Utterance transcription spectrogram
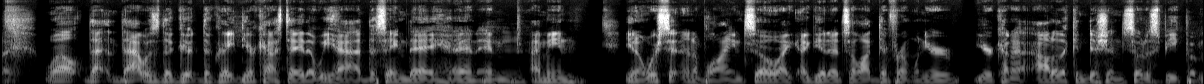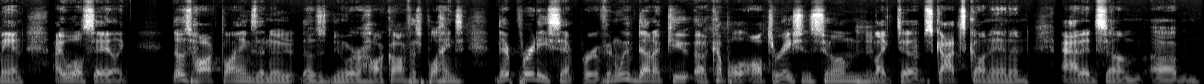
But Well, that that was the good the great deer cast day that we had the same day. And and Mhm. I mean, you know, we're sitting in a blind. So I, I get it. It's a lot different when you're you're kind of out of the conditions, so to speak. But man, I will say like those hawk blinds, the new those newer hawk office blinds, they're pretty scent proof. And we've done a, cute, a couple alterations to them. Mhm. Like to, Scott's gone in and added some um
